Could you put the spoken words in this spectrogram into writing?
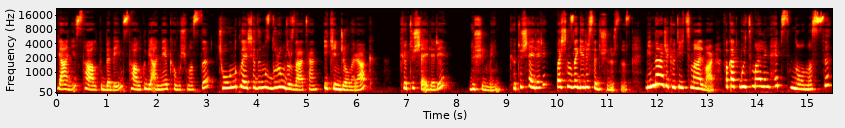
yani sağlıklı bebeğin sağlıklı bir anneye kavuşması çoğunlukla yaşadığımız durumdur zaten. İkinci olarak kötü şeyleri düşünmeyin. Kötü şeyleri başınıza gelirse düşünürsünüz. Binlerce kötü ihtimal var. Fakat bu ihtimallerin hepsinin olması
